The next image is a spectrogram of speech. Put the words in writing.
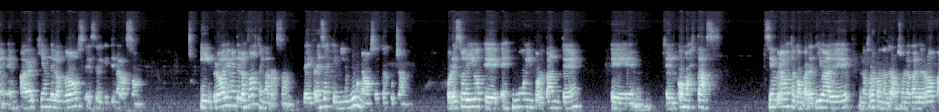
en, a ver quién de los dos es el que tiene razón. Y probablemente los dos tengan razón. La diferencia es que ninguno se está escuchando. Por eso digo que es muy importante eh, el cómo estás. Siempre hago esta comparativa de nosotros cuando entramos a un local de ropa,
